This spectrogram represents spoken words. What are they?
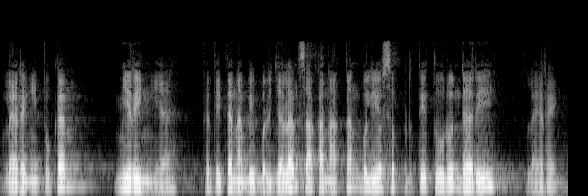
Lereng itu kan miring ya. Ketika Nabi berjalan seakan-akan beliau seperti turun dari lereng.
